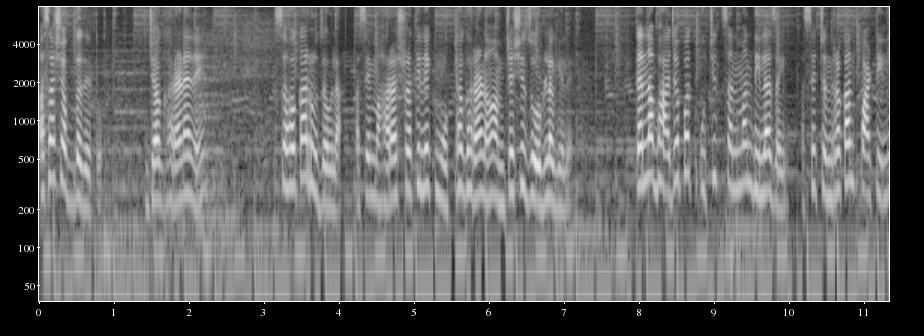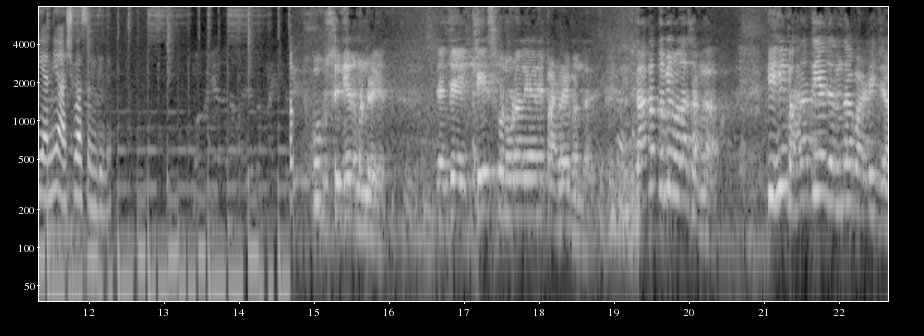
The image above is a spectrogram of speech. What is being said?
असा शब्द देतो. ज्या घराण्याने सहकार रुजवला असे महाराष्ट्रातील एक मोठं घराणं आमच्याशी जोडलं गेलंय. त्यांना भाजपत उचित सन्मान दिला जाईल असे चंद्रकांत पाटील यांनी आश्वासन दिले. खूप सिनियर मंडळी आहेत. त्यांचे केस पण उडाले आणि पांढरे बंद झाले. काका तुम्ही मला सांगा की ही भारतीय जनता पार्टीच्या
